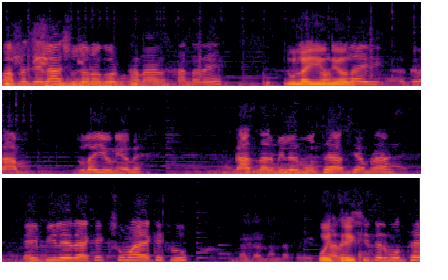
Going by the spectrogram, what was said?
পাবনা জেলা সুজনগর থানার আন্ডারে। দুলাই ইউনিয়ন? দুলাই গ্রাম দুলাই ইউনিয়নে। গাজনার বিলের মধ্যে আছি আমরা। এই বিলের এক এক সময় এক এক রূপ। পৈতৃক শীতের মধ্যে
